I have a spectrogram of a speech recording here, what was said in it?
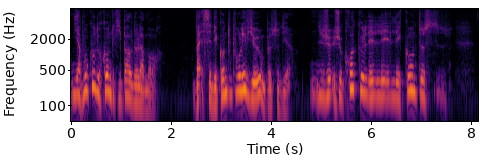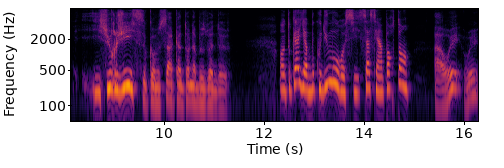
Il y a beaucoup de contes qui parlent de la mort. Ben, c'est des contes pour les vieux, on peut se dire. Je, je crois que les, les, les contes, ils surgissent comme ça quand on a besoin d'eux. En tout cas, il y a beaucoup d'humour aussi. Ça, c'est important. Ah oui, oui.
